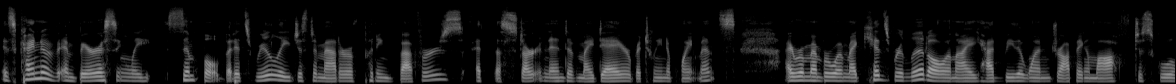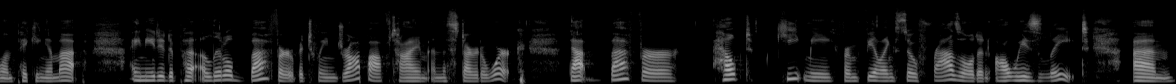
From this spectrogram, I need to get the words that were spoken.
It's kind of embarrassingly simple, but it's really just a matter of putting buffers at the start and end of my day or between appointments. I remember when my kids were little and I had to be the one dropping them off to school and picking them up, I needed to put a little buffer between drop off time and the start of work. That buffer helped keep me from feeling so frazzled and always late. Um,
